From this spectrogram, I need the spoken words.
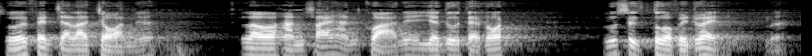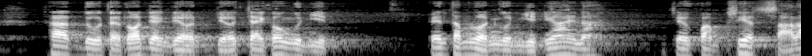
สมมติเป็นจราจรเนี่ยเราหันซ้ายหันขวาเนี่ยอย่าดูแต่รถ รู้สึกตัวไปด้วยนะถ้าดูแต่รถอย่างเดียว เดี๋ยวใจก็หงุดหงิด เป็นตำรวจหงุดหงิดง่ายนะเจอความเครียดสาร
